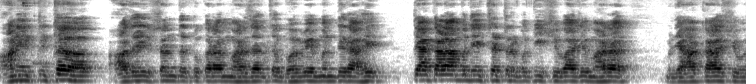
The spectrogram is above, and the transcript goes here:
आणि तिथं आजही संत तुकाराम महाराजांचं भव्य मंदिर आहे. त्या काळामध्ये छत्रपती शिवाजी महाराज म्हणजे हा काळ शिव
